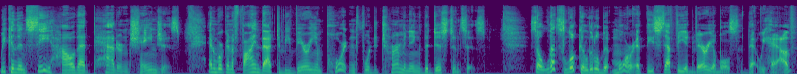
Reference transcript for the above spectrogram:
we can then see how that pattern changes. And we're going to find that to be very important for determining the distances. So let's look a little bit more at these Cepheid variables that we have.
